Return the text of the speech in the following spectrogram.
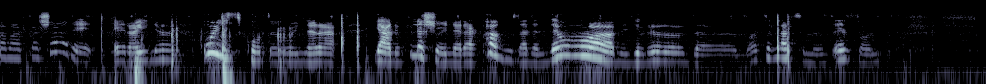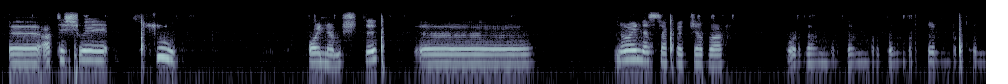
merhaba arkadaşlar. Era ile oyun skordan oyunlara yani flash oyunlara kaldığımız yerden devam ediyoruz. Ee, hatırlarsınız en son e, ateş ve su oynamıştık. Ee, ne oynasak acaba? Buradan buradan buradan buradan buradan.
